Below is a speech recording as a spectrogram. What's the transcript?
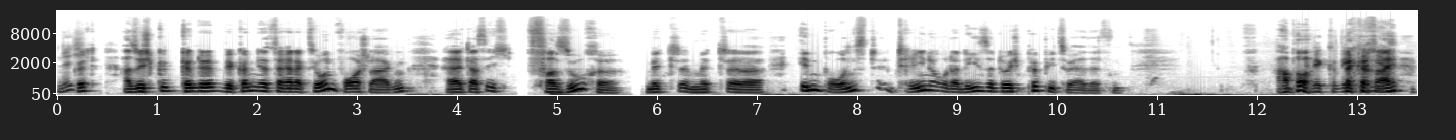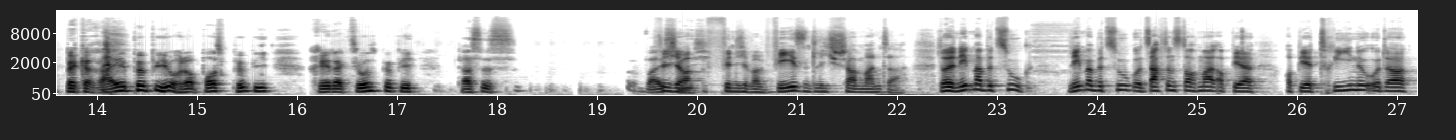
Nicht? Gut. Also ich könnte, wir könnten jetzt der Redaktion vorschlagen, äh, dass ich versuche, mit, mit äh, Inbrunst Trine oder Lise durch Püppi zu ersetzen. Aber wir- wir Bäckerei, ja- Bäckerei Püppi oder Postpüppi, Redaktionspüppi, das ist weiß Finde ich, aber, find ich aber wesentlich charmanter. Leute, nehmt mal Bezug. Nehmt mal Bezug und sagt uns doch mal, ob ihr, ob ihr Trine oder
